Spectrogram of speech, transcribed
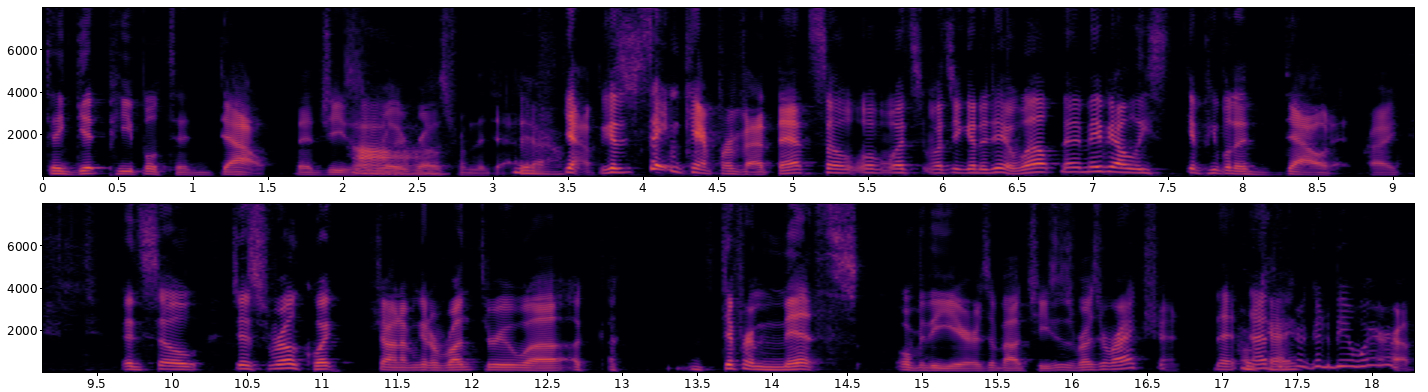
to get people to doubt that Jesus really ah, rose from the dead. Yeah, yeah, because Satan can't prevent that. So what's what's he going to do? Well, maybe I'll at least get people to doubt it, right? And so, just real quick, John, I'm going to run through uh, a, a different myths over the years about Jesus' resurrection that okay. I think you're going to be aware of.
